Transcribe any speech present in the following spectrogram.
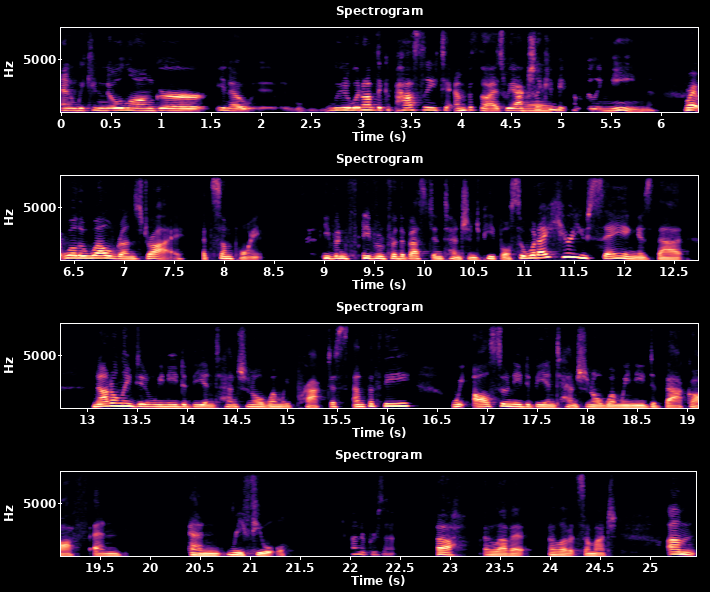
and we can no longer you know we, we don't have the capacity to empathize we actually right. can become really mean right well the well runs dry at some point even even for the best intentioned people so what i hear you saying is that not only do we need to be intentional when we practice empathy we also need to be intentional when we need to back off and and refuel. 100% oh i love it. I love it so much. Um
